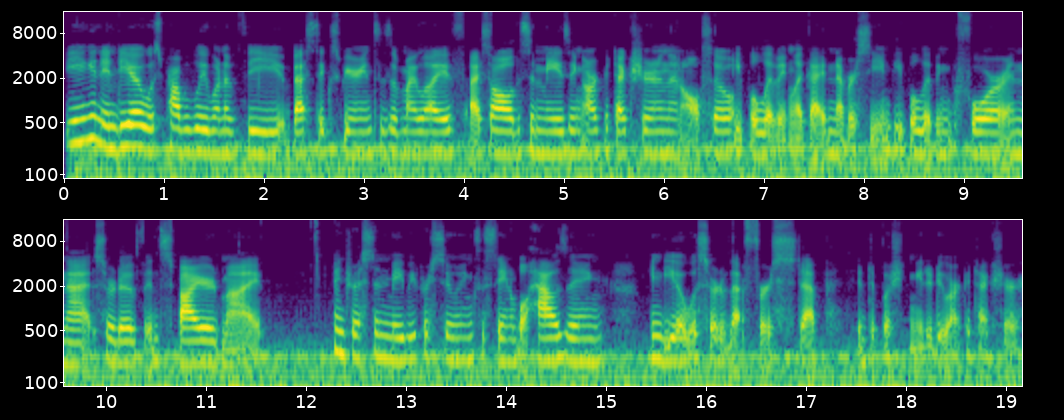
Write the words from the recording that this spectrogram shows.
Being in India was probably one of the best experiences of my life. I saw all this amazing architecture and then also people living like I had never seen people living before, and that sort of inspired my interest in maybe pursuing sustainable housing. India was sort of that first step into pushing me to do architecture.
